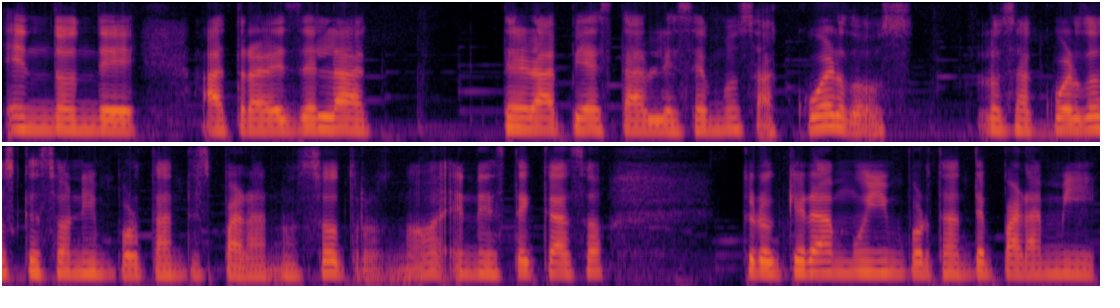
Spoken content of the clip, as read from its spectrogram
en donde a través de la terapia establecemos acuerdos, los acuerdos que son importantes para nosotros, ¿no? En este caso, creo que era muy importante para mí.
